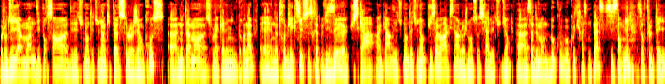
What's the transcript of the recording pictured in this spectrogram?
Aujourd'hui, il y a moins de 10% euh, des étudiantes et étudiants qui peuvent se loger en crous, euh, notamment euh, sur l'académie de Grenoble. Et notre objectif, ce serait de viser jusqu'à un quart des étudiantes et étudiants puissent avoir accès à un logement social étudiant. ça demande beaucoup, beaucoup de création de places, 600 000 sur tout le pays.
